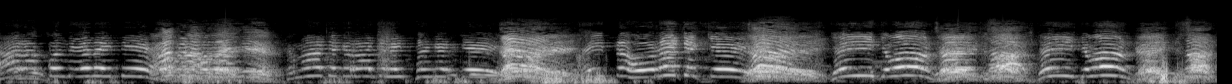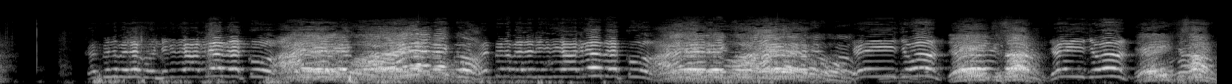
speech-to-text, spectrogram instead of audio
ಯಾರಪ್ಪಂದ ಏನೈತಿ ಕರ್ನಾಟಕ ರಾಜ್ಯ ರೈತ ಸಂಘಕ್ಕೆ ರೈತ ಹೋರಾಟಕ್ಕೆ ಜೈ ಜವಾನ್ ಜೈ ಜವಾನ್ ಕಬ್ಬಿನ ಬೆಲೆ ನಿಗದಿ ಆಗಲೇಬೇಕು ಕಬ್ಬಿನ ಬೆಲೆ ನಿಗದಿ ಆಗಲೇಬೇಕು ಜೈ ಜವಾನ್ ಜೈ ಕಿಸಾನ್ ಜೈ ಜವಾನ್ ಜೈ ಕಿಸಾನ್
